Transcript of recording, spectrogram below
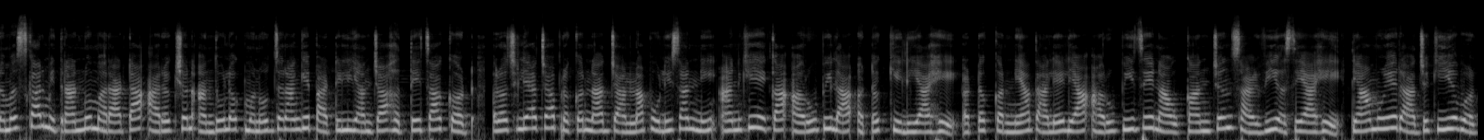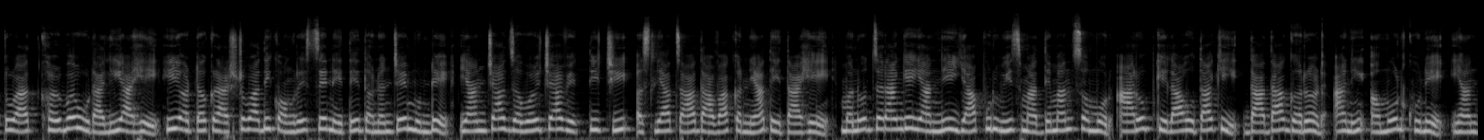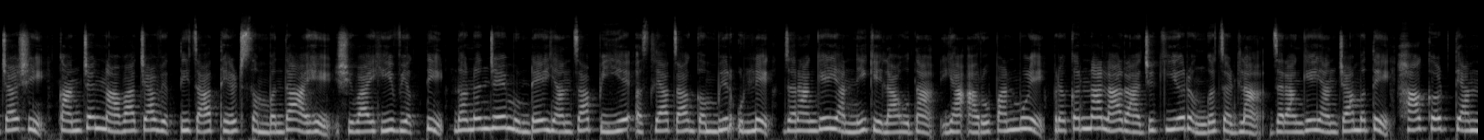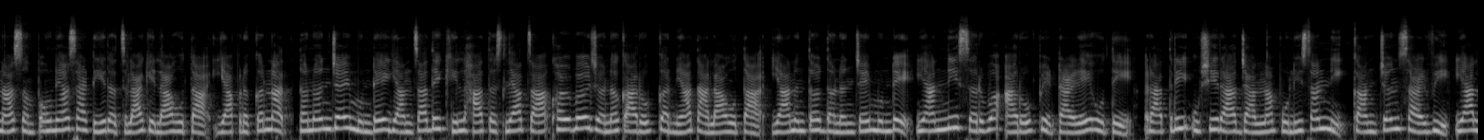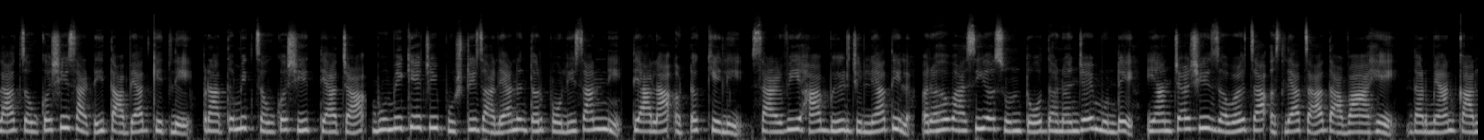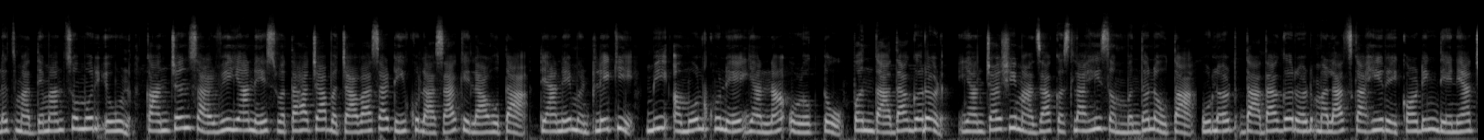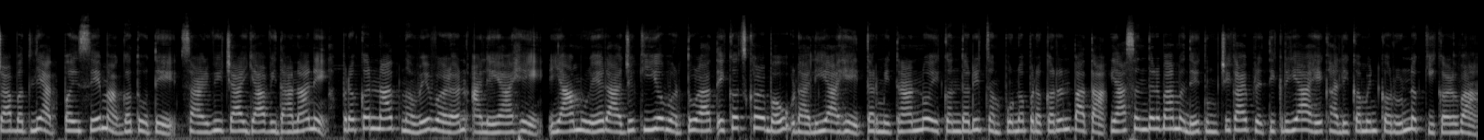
नमस्कार मित्रांनो मराठा आरक्षण आंदोलक मनोज जरांगे पाटील यांच्या हत्येचा कट रचल्याच्या प्रकरणात जालना पोलिसांनी आणखी एका आरोपीला अटक केली आहे. अटक करण्यात आलेल्या आरोपीचे नाव कांचन साळवी असे आहे. त्यामुळे राजकीय वर्तुळात खळबळ उडाली आहे. ही अटक राष्ट्रवादी काँग्रेसचे नेते धनंजय मुंडे यांच्या जवळच्या व्यक्तीची असल्याचा दावा करण्यात येत आहे. मनोज जरांगे यांनी यापूर्वीच माध्यमांसमोर आरोप केला होता की दादा गरड आणि अमोल खुने यांच्याशी कांचन नावाच्या व्यक्तीचा थेट संबंध आहे. शिवाय ही व्यक्ती धनंजय मुंडे यांचा पीए असल्याचा गंभीर उल्लेख जरांगे यांनी केला होता. या आरोपांमुळे प्रकरणाला राजकीय रंग चढला. जरांगे यांच्या मते हा कट त्यांना संपवण्यासाठी रचला गेला होता. या प्रकरणात धनंजय मुंडे यांचा देखील हात असल्याचा खळबळजनक आरोप करण्यात आला होता. यानंतर धनंजय मुंडे यांनी सर्व आरोप फेटाळले होते. रात्री उशिरा जालना पोलिसांनी कांचन साळवी याला चौकशी चौकशीसाठी ताब्यात घेतले. प्राथमिक चौकशीत त्याच्या भूमिकेची पुष्टी झाल्यानंतर पोलिसांनी त्याला अटक केली. साळवी हा बीड जिल्ह्यातील रहिवासी असून तो धनंजय मुंडे यांच्याशी जवळचा असल्याचा दावा आहे. दरम्यान कालच माध्यमांसमोर येऊन कांचन साळवी याने स्वतःच्या बचावासाठी खुलासा केला होता. त्याने म्हटले की मी अमोल खुने यांना ओळखतो पण दादा गरड यांच्याशी माझा कसलाही संबंध नव्हता. उलट दादा गरड मलाच काही रेकॉर्डिंग देण्याच्या बदल्यात पैसे मागत होते. साळवीच्या या विधानाने प्रकरणात नवे वळण आले आहे. यामुळे राजकीय वर्तुळात एकच खळबळ उडाली आहे. तर मित्रांनो एकंदरीत संपूर्ण प्रकरण पाहता या संदर्भामध्ये तुमची काय प्रतिक्रिया आहे खाली कमेंट करून नक्की कळवा.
